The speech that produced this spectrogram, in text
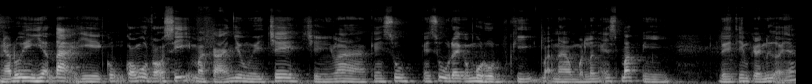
Nhà đôi hiện tại thì cũng có một võ sĩ mà khá nhiều người chê chính là cái su cái su đây có một hồn khí. Bạn nào mà lưng S Bắc thì lấy thêm cái nữa nhé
